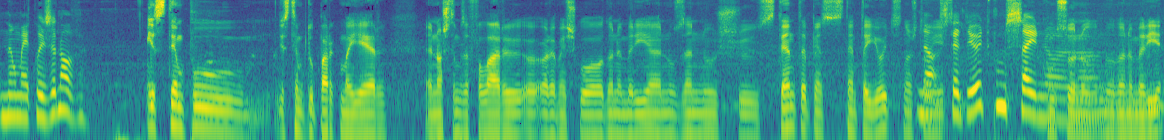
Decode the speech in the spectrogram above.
não é coisa nova. Esse tempo, esse tempo do Parque Mayer, eh, nós estamos a falar, eh, ora bem, chegou a Dona Maria nos anos 70, penso 78, se não estou Não, aí. 78 comecei no... Começou no, no Dona Maria.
